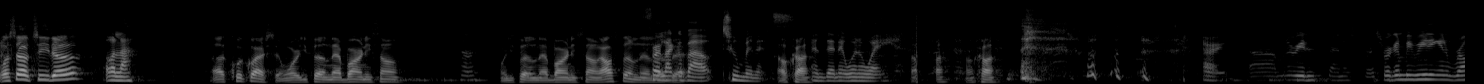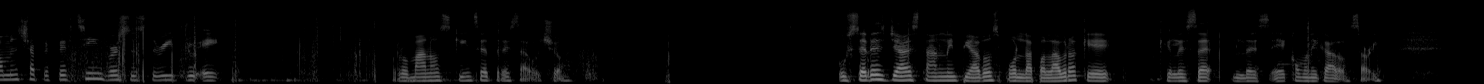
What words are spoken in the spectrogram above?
What's up, T Dub? Hola. Uh, quick question. Were you feeling that Barney song? Huh? Were you feeling that Barney song? I was feeling it For like bit. about two minutes. Okay. And then it went away. Uh, okay. All right. Uh, I'm going to read in Spanish first. We're going to be reading in Romans chapter 15, verses 3 through 8. Romanos 15, 3 a 8. Ustedes ya están limpiados por la palabra que, que les, he, les he comunicado. Sorry.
